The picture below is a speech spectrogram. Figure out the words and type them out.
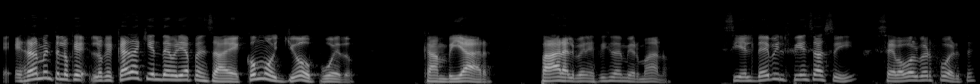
es eh, realmente lo que, lo que cada quien debería pensar es cómo yo puedo cambiar para el beneficio de mi hermano. Si el débil piensa así, se va a volver fuerte,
